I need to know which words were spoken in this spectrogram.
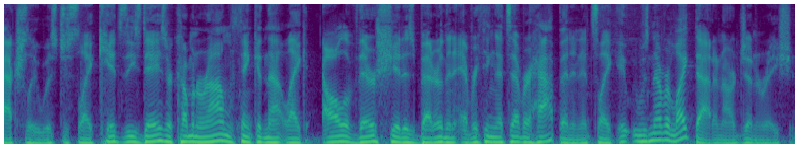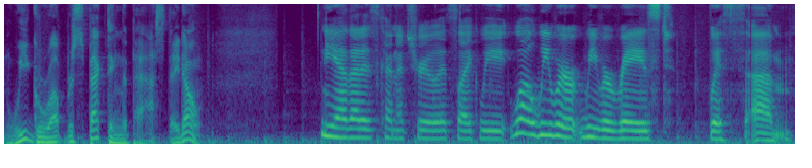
actually was just like kids these days are coming around thinking that like all of their shit is better than everything that's ever happened, and it's like it was never like that in our generation. We grew up respecting the past. They don't. Yeah, that is kind of true. It's like we well, we were we were raised with um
